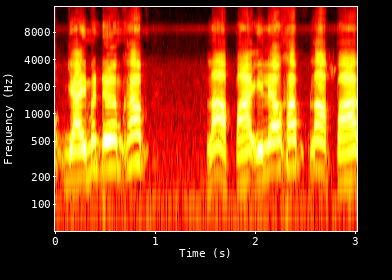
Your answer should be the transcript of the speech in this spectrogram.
กใหญ่เหมือนเดิมครับ ลาบปากอีกแล้วครับ ลาบปาก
